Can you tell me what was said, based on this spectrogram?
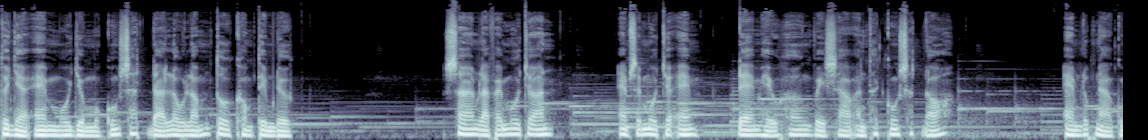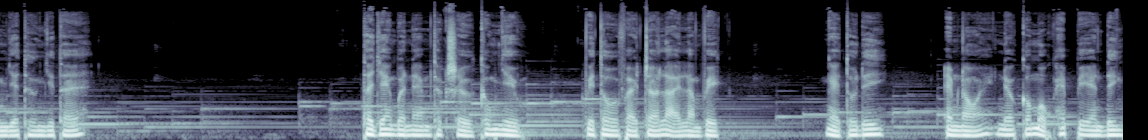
tôi nhờ em mua dùng một cuốn sách đã lâu lắm tôi không tìm được. Sao em lại phải mua cho anh? Em sẽ mua cho em, để em hiểu hơn vì sao anh thích cuốn sách đó. Em lúc nào cũng dễ thương như thế. Thời gian bên em thật sự không nhiều, vì tôi phải trở lại làm việc. Ngày tôi đi, em nói nếu có một happy ending,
